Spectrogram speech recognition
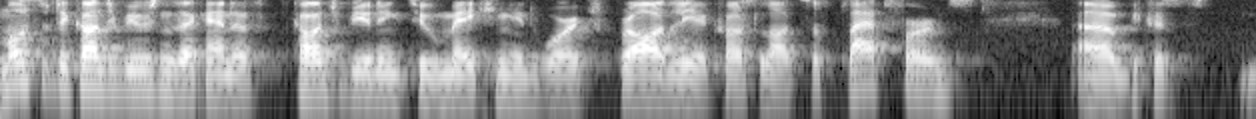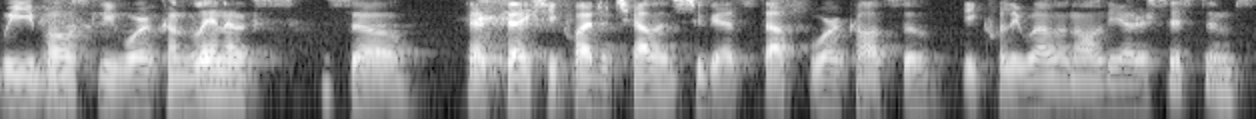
most of the contributions are kind of contributing to making it work broadly across lots of platforms uh, because we mostly work on Linux. So that's actually quite a challenge to get stuff work also equally well on all the other systems.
